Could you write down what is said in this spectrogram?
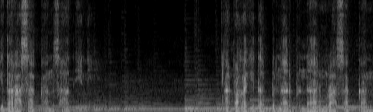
kita rasakan saat ini? Apakah kita benar-benar merasakan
